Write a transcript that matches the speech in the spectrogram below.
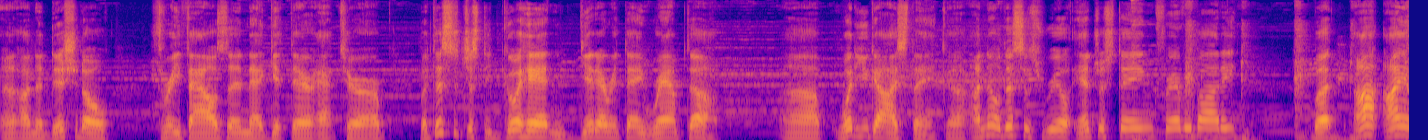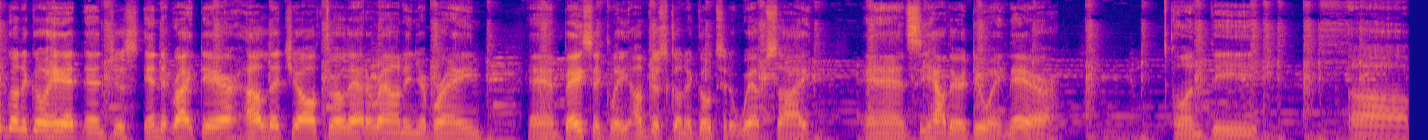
a, an additional 3,000 that get their Aptera, but this is just to go ahead and get everything ramped up. Uh, what do you guys think? Uh, I know this is real interesting for everybody, but I, I am going to go ahead and just end it right there. I'll let y'all throw that around in your brain. And basically, I'm just going to go to the website and see how they're doing there on the uh,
